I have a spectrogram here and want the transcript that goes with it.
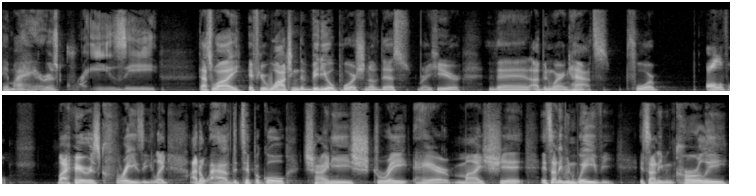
And my hair is crazy. That's why if you're watching the video portion of this right here, then I've been wearing hats for all of them. My hair is crazy. Like I don't have the typical Chinese straight hair. My shit, it's not even wavy. It's not even curly.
